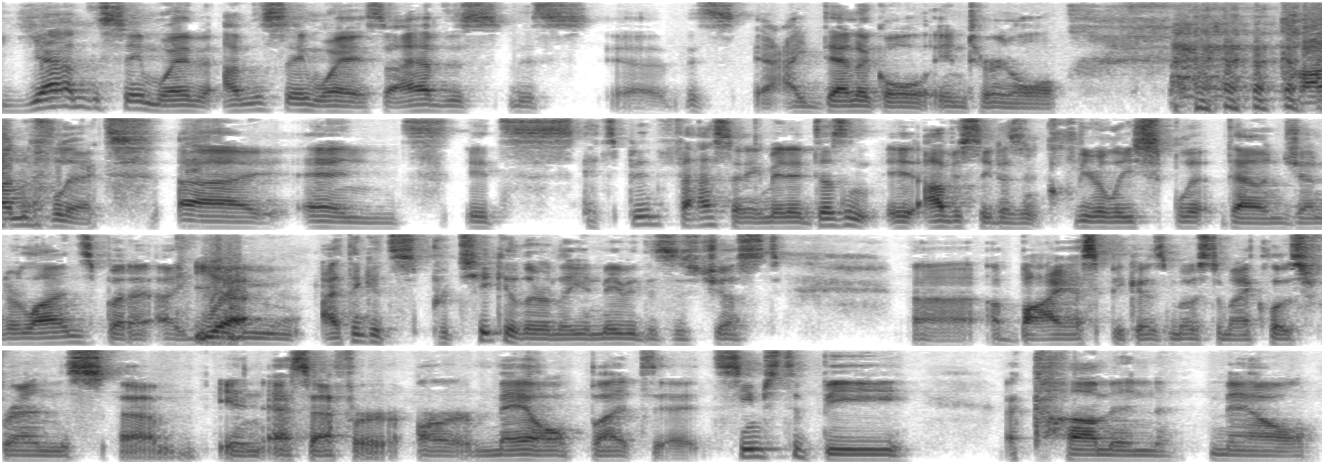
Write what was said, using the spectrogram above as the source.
Yeah, I'm the same way. I'm the same way. So I have this this uh, this identical internal conflict, uh, and it's it's been fascinating. I mean, it doesn't it obviously doesn't clearly split down gender lines, but I, I Yeah. do. I think it's particularly, and maybe this is just uh, a bias because most of my close friends um, in SF are are male, but it seems to be a common male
